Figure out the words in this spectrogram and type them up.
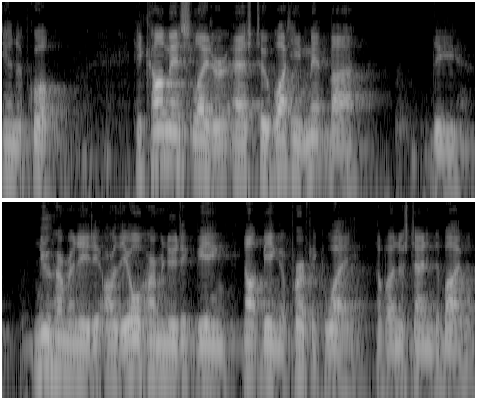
End of quote. He comments later as to what he meant by the new hermeneutic or the old hermeneutic being not being a perfect way of understanding the Bible.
